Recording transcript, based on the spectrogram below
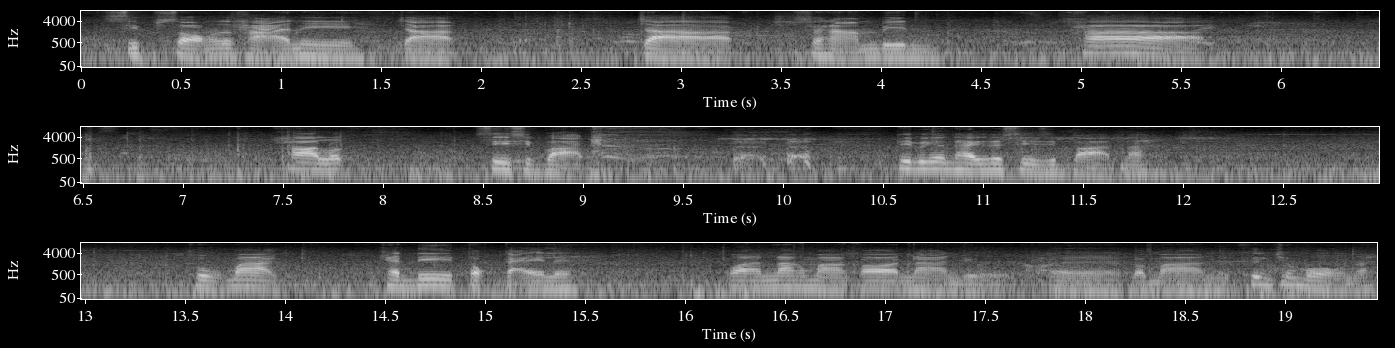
12 สถานีจากจากสนามบิน ค่า ค่ารถ 40 บาท ที่เป็นเงินไทยคือ 40 บาทนะ ถูกมากแคนดี้ตกใจเลย ว่านั่งมาก็นานอยู่เออประมาณครึ่งชั่วโมงนะ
